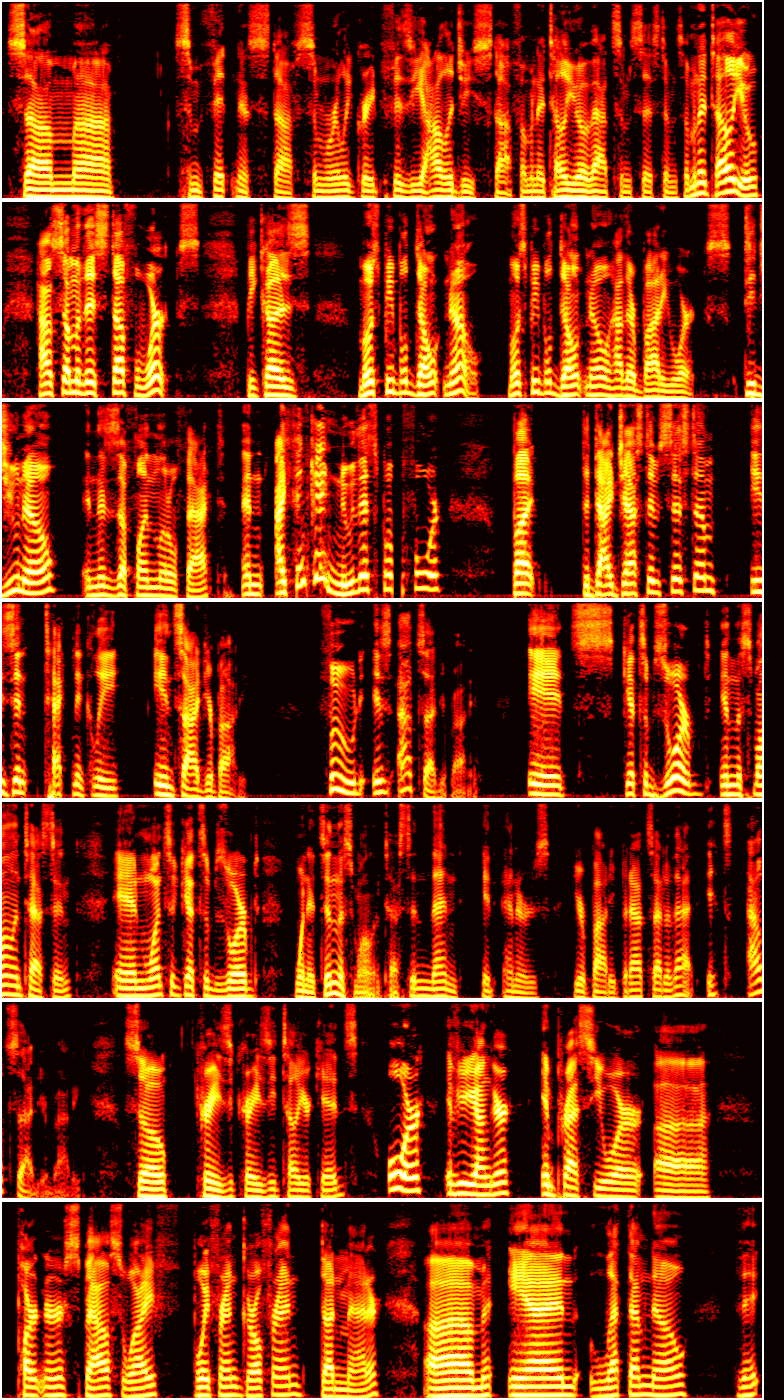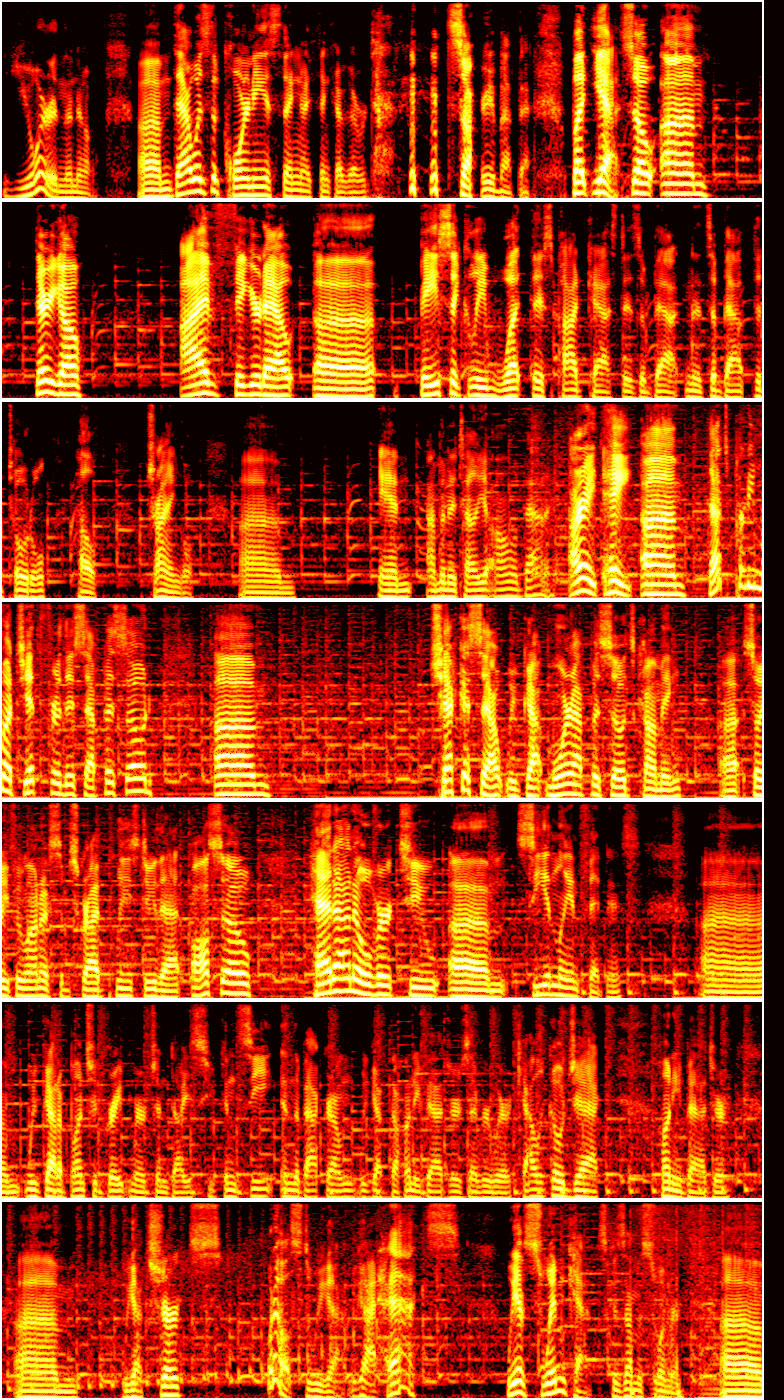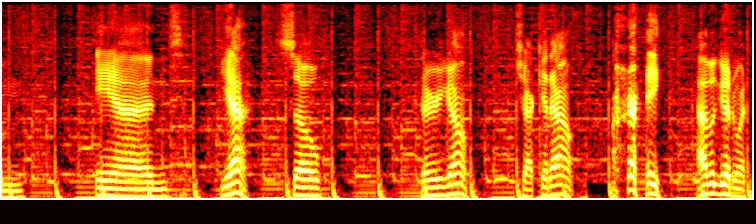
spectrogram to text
some, uh, some fitness stuff, some really great physiology stuff. I'm going to tell you about some systems. I'm going to tell you how some of this stuff works because most people don't know. Most people don't know how their body works. Did you know? And this is a fun little fact. And I think I knew this before, but the digestive system isn't technically inside your body. Food is outside your body it gets absorbed in the small intestine. And once it gets absorbed, when it's in the small intestine, then it enters your body. But outside of that, it's outside your body. So crazy, crazy. Tell your kids. Or if you're younger, impress your uh, partner, spouse, wife, boyfriend, girlfriend, doesn't matter. Um, and let them know that you're in the know. Um, that was the corniest thing I think I've ever done. Sorry about that. But yeah, so um, there you go. I've figured out uh, basically what this podcast is about, and it's about the total health triangle. Um, and I'm going to tell you all about it. All right. Hey, um, that's pretty much it for this episode. Um, check us out. We've got more episodes coming. Uh, so if you want to subscribe, please do that. Also, head on over to um, Sea and Land Fitness. Um, we've got a bunch of great merchandise. You can see in the background, we got the honey badgers everywhere. Calico Jack, honey badger. Um, we got shirts. What else do we got? We got hats. We have swim caps because I'm a swimmer. Um, and yeah, so there you go. Check it out. All right. Have a good one.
